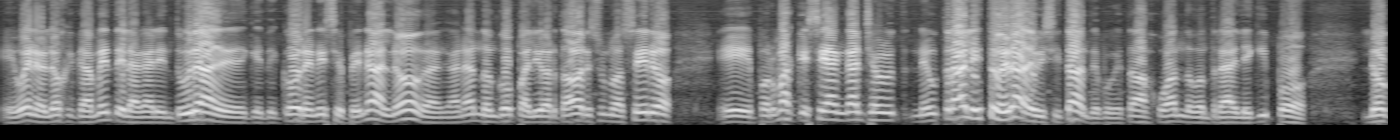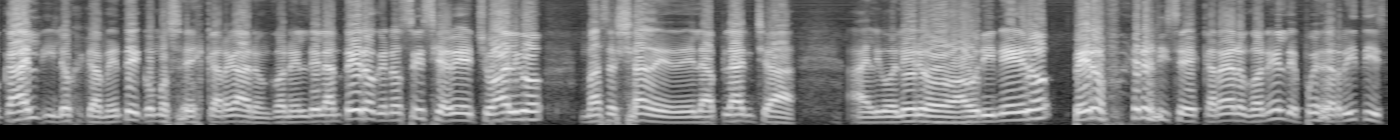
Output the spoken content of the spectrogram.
eh, bueno, lógicamente la calentura de que te cobren ese penal, ¿no? Ganando en Copa Libertadores 1 a 0, eh, por más que sea en gancha neutral, esto era de visitante, porque estaba jugando contra el equipo local y lógicamente cómo se descargaron con el delantero que no sé si había hecho algo más allá de la plancha al golero aurinegro, pero fueron y se descargaron con él. Después de Ritis,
